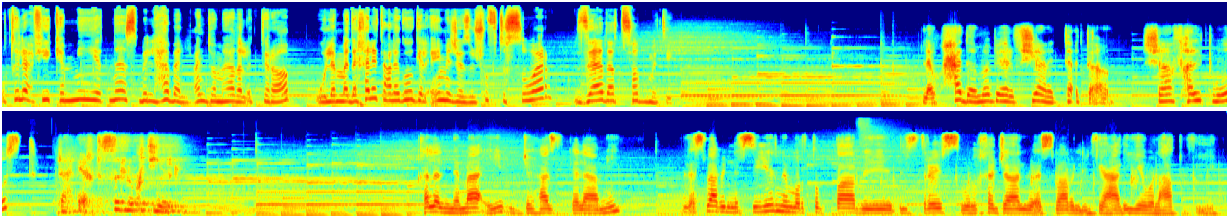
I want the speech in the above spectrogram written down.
وطلع في كمية ناس بالهبل عندهم هذا الاضطراب. ولما دخلت على Google Images وشفت الصور زادت صدمتي. لو حدا ما بيعرف شيء عن التأتأة شاف هال post؟ رح يختصر له كتير. خلل نمائي بالجهاز الكلامي الأسباب النفسية اللي مرتبطة بالستريس والخجل والأسباب الانفعالية والعاطفية.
